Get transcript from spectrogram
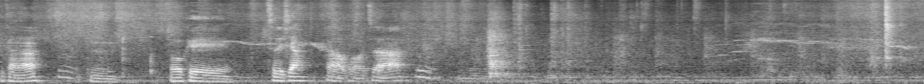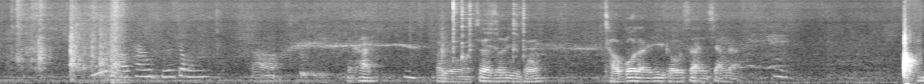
你看啊，嗯。嗯，OK，吃一下，看好不好吃啊？嗯，小汤十种，啊，你看，哎呦，这是芋头，炒过的芋头是很香的。嗯。嗯，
